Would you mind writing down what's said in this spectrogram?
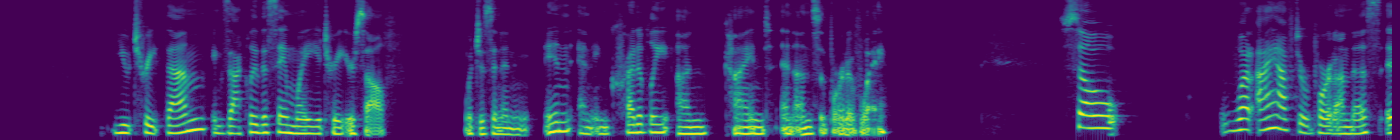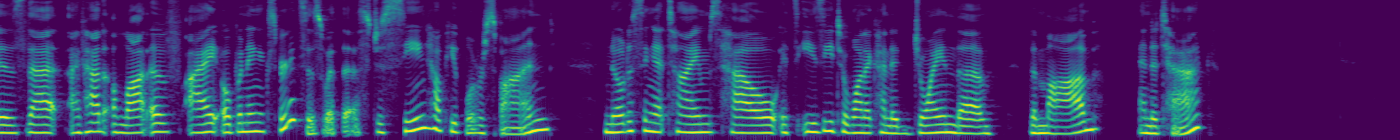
you treat them exactly the same way you treat yourself, which is in an, in an incredibly unkind and unsupportive way. So what I have to report on this is that I've had a lot of eye opening experiences with this, just seeing how people respond noticing at times how it's easy to want to kind of join the the mob and attack.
